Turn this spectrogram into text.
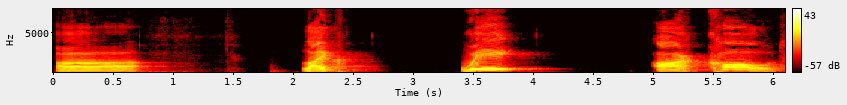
Uh, like we are called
